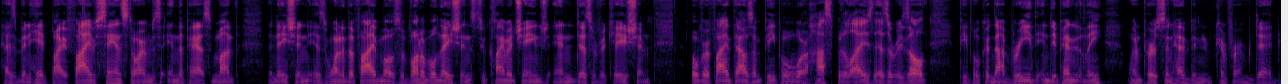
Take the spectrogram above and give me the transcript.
has been hit by five sandstorms in the past month. The nation is one of the five most vulnerable nations to climate change and desertification. Over 5,000 people were hospitalized as a result. People could not breathe independently. One person had been confirmed dead.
